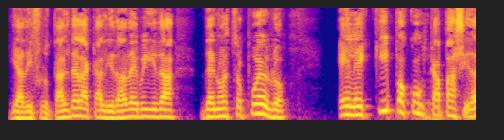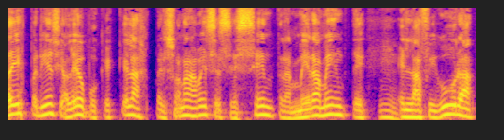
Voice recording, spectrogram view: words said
y a disfrutar de la calidad de vida de nuestro pueblo, el equipo con capacidad y experiencia, Leo, porque es que las personas a veces se centran meramente Mm. en la figura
